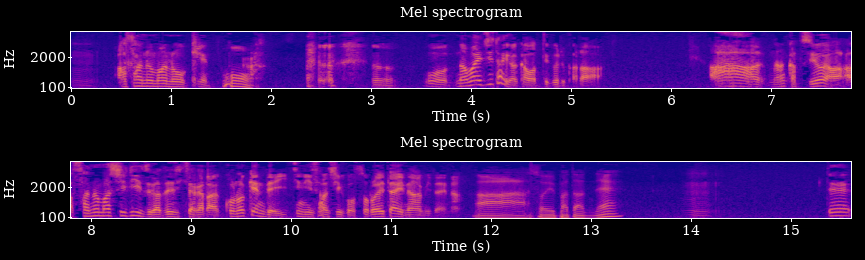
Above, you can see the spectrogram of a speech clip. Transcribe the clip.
うん。浅沼の剣とほうか。うん。もう名前自体が変わってくるから、ああ、なんか強い浅沼シリーズが出てきたから、この剣で1、2、3、4、5揃えたいな、みたいな。う。ああ、そういうパターンね。うん。で、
